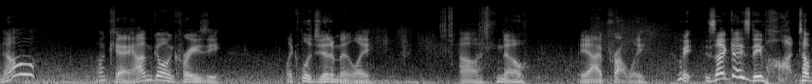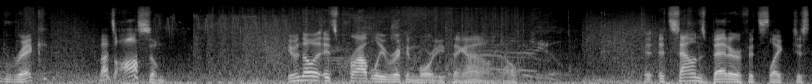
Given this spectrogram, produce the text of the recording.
No? Okay, I'm going crazy. Like, legitimately. Oh, no. Yeah, I probably... Wait, is that guy's name Hot Tub Rick? That's awesome. Even though it's probably Rick and Morty thing, I don't know. It, it sounds better if it's like just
